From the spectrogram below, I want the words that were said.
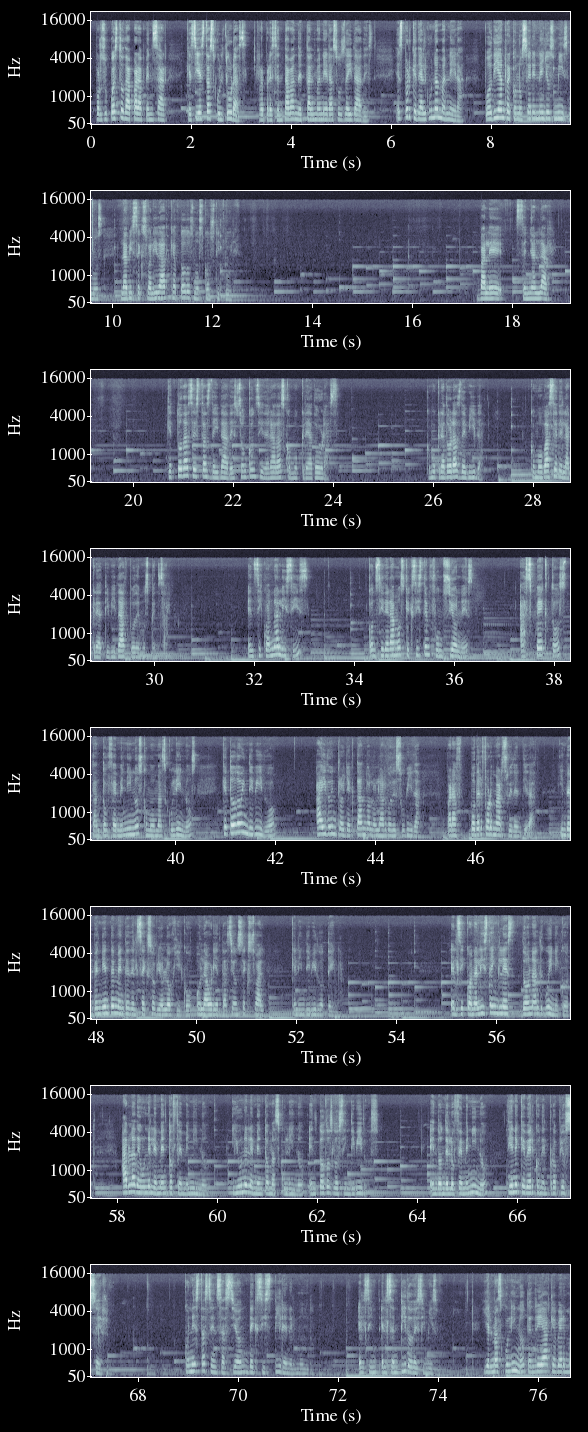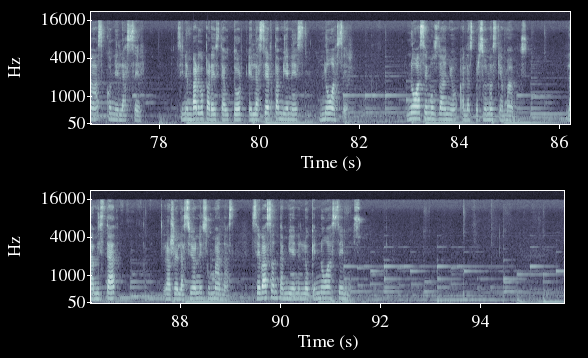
Por supuesto da para pensar que si estas culturas representaban de tal manera a sus deidades, es porque de alguna manera podían reconocer en ellos mismos la bisexualidad que a todos nos constituye. Vale señalar que todas estas deidades son consideradas como creadoras, como creadoras de vida, como base de la creatividad podemos pensar. En psicoanálisis consideramos que existen funciones, aspectos, tanto femeninos como masculinos, que todo individuo ha ido introyectando a lo largo de su vida para poder formar su identidad, independientemente del sexo biológico o la orientación sexual que el individuo tenga. El psicoanalista inglés Donald Winnicott habla de un elemento femenino y un elemento masculino en todos los individuos, en donde lo femenino tiene que ver con el propio ser, con esta sensación de existir en el mundo, el, el sentido de sí mismo. Y el masculino tendría que ver más con el hacer. Sin embargo, para este autor, el hacer también es no hacer. No hacemos daño a las personas que amamos. La amistad, las relaciones humanas se basan también en lo que no hacemos.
